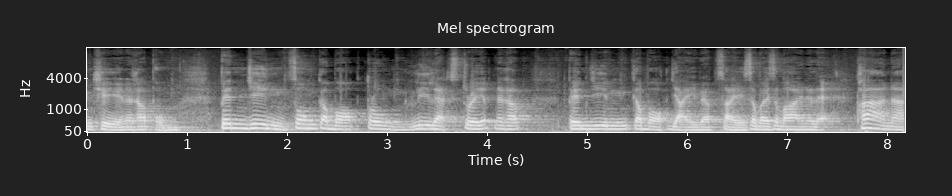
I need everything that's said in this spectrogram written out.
งเคนะครับผม เป็นยีนทรงกระบอกตรง Relax Straight นะครับ เป็นยีนกระบอกใหญ่แบบใส่สบายๆนั่นแหละ ผ้าหนา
